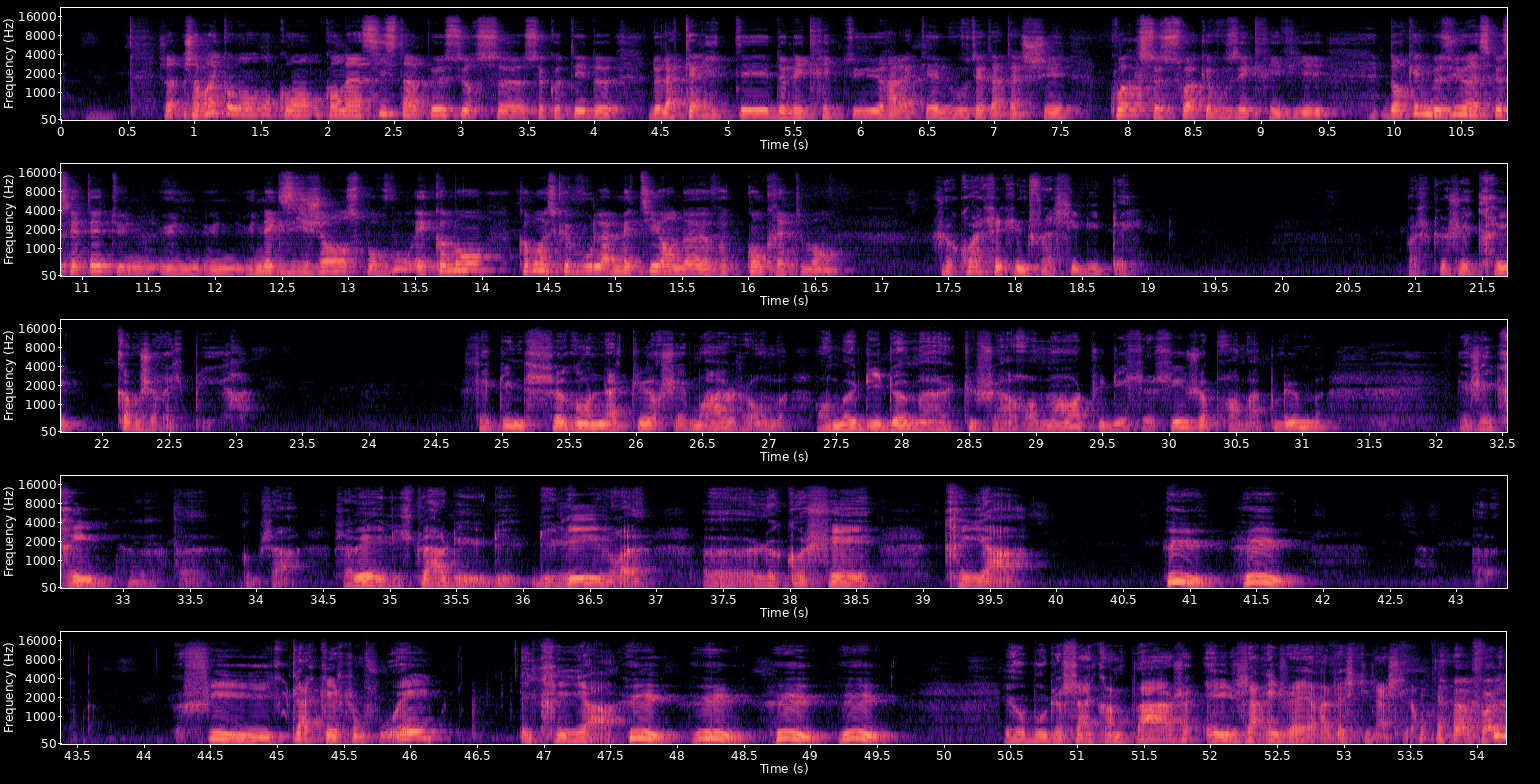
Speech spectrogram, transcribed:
J'aimerais qu'on insiste un peu sur ce, ce côté de, de, la qualité de l'écriture à laquelle vous êtes attaché quoi que ce soit que vous écriviez. Dans quelle mesure est-ce que c'était une, exigence pour vous et comment, comment est-ce que vous la mettiez en œuvre concrètement? Je crois que c'est une facilité. Parce que j'écris comme je respire. C'est une seconde nature chez moi. On, me dit demain, tu fais un roman, tu dis ceci, je prends ma plume et j'écris euh, euh, comme ça. Vous savez, l'histoire du livre euh, le cocher cria Hu, hu euh, fit claquer son fouet et cria Hu, hu, hu, hu. Et au bout de 50 pages, et ils arrivèrent à destination. Ah, voilà.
